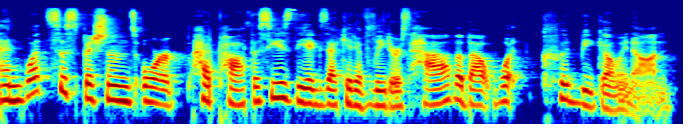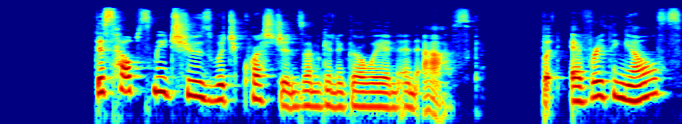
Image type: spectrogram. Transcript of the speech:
and what suspicions or hypotheses the executive leaders have about what could be going on. This helps me choose which questions I'm going to go in and ask. But everything else,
